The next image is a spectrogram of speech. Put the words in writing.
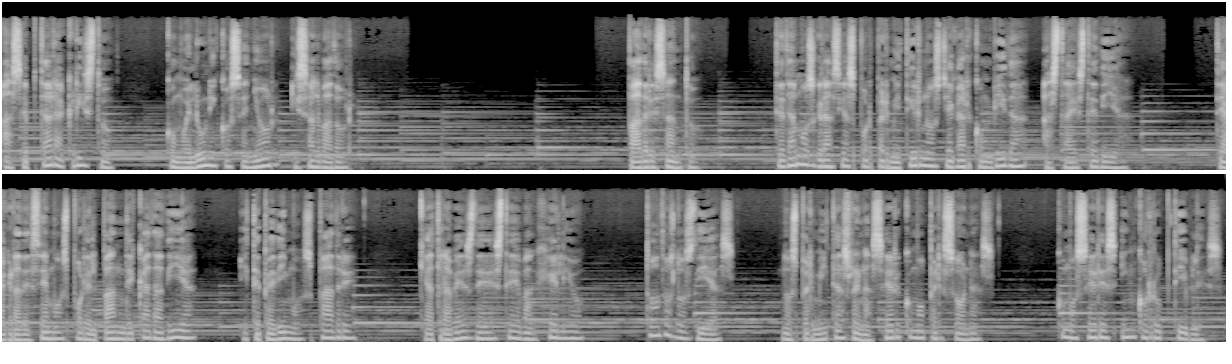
aceptar a Cristo como el único Señor y Salvador. Padre Santo, Te damos gracias por permitirnos llegar con vida hasta este día. Te agradecemos por el pan de cada día y te pedimos, Padre, que a través de este Evangelio, todos los días, nos permitas renacer como personas, como seres incorruptibles.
